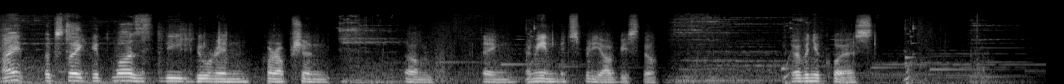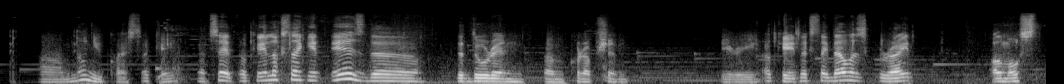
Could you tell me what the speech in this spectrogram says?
Alright, looks like it was the Durin corruption um thing. I mean, it's pretty obvious though. New quest. Um, no new quest. Okay, that's it. Okay, looks like it is the the Durin um corruption theory. Okay, looks like that was right. Almost.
